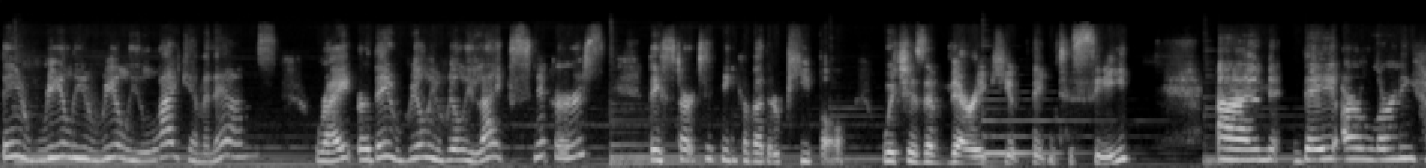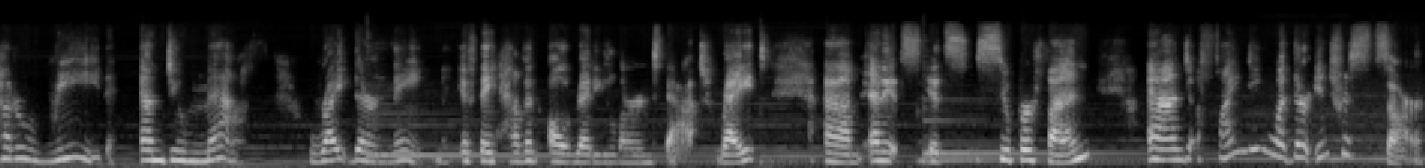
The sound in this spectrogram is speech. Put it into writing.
they really really like m&ms right? Or they really really like snickers. They start to think of other people which is a very cute thing to see. Um, they are learning how to read and do math. Write their name if they haven't already learned that right? Um, and it's it's super fun. And finding what their interests are.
